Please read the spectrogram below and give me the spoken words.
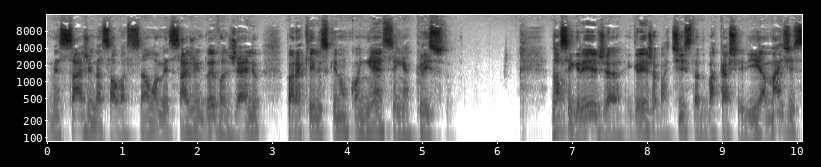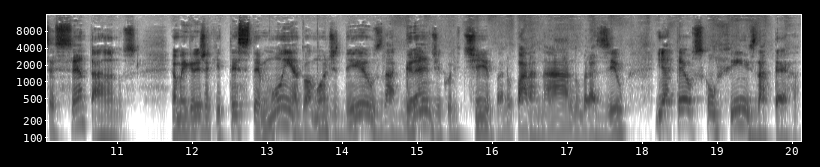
mensagem da salvação, a mensagem do Evangelho para aqueles que não conhecem a Cristo. Nossa igreja, Igreja Batista do Bacaxeri, há mais de 60 anos, é uma igreja que testemunha do amor de Deus na grande Curitiba, no Paraná, no Brasil e até os confins da terra.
